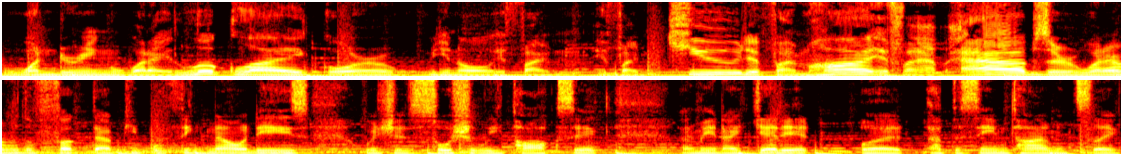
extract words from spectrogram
wondering what I look like or you know if I'm if I'm cute, if I'm hot, if I have abs or whatever the fuck that people think nowadays, which is socially toxic. I mean, I get it, but at the same time it's like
